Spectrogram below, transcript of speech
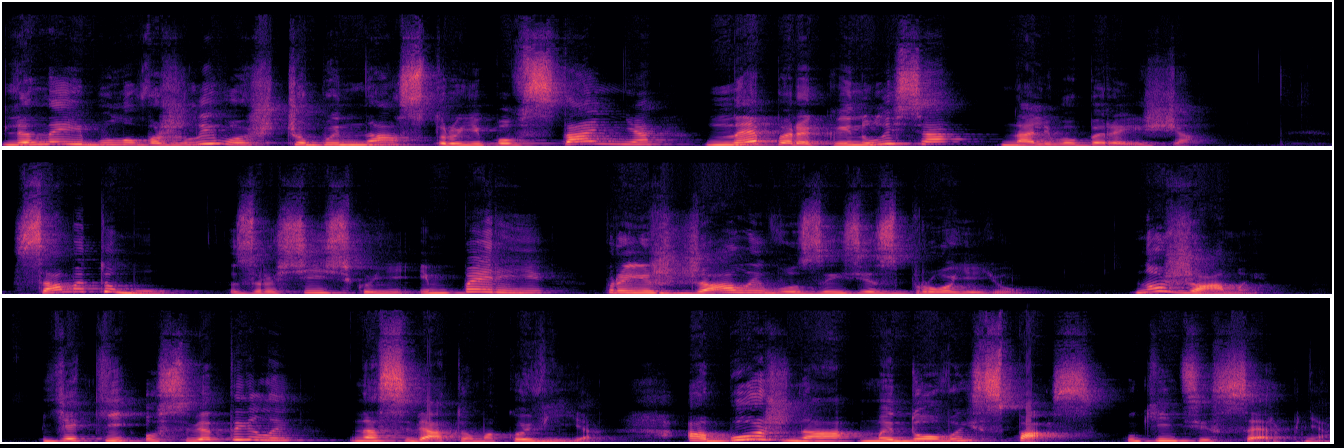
для неї було важливо, щоби настрої повстання не перекинулися на лівобережжя. Саме тому з Російської імперії приїжджали вози зі зброєю, ножами, які освятили на свято Маковія, або ж на медовий спас у кінці серпня.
